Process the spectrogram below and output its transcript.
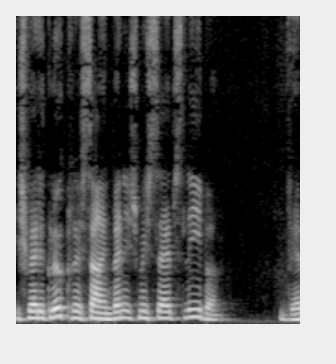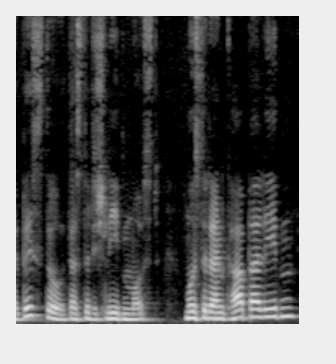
Ich werde glücklich sein, wenn ich mich selbst liebe. Wer bist du, dass du dich lieben musst? Musst du deinen Körper lieben?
